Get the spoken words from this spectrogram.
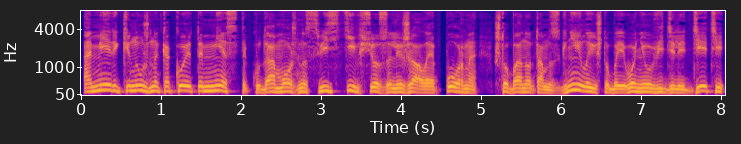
Америке нужно какое-то место, куда можно свести все залежалое порно, чтобы оно там сгнило и чтобы его не увидели дети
